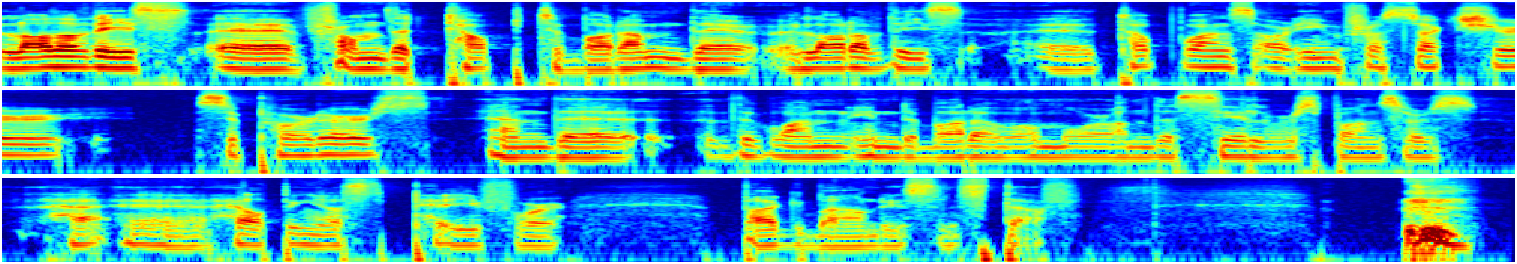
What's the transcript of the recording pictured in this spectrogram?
a lot of these uh, from the top to bottom there a lot of these uh, top ones are infrastructure supporters and the the one in the bottom are more on the silver sponsors uh, helping us pay for bug bounties and stuff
